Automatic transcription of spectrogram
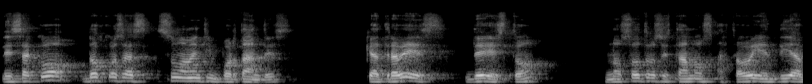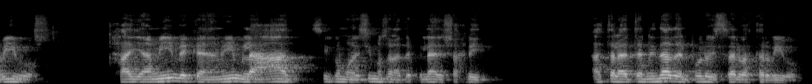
le sacó dos cosas sumamente importantes que a través de esto nosotros estamos hasta hoy en día vivos. Hayamim bekayamim la'ad, así como decimos en la tefilá de Shahrit. Hasta la eternidad del pueblo de Israel va a estar vivo.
